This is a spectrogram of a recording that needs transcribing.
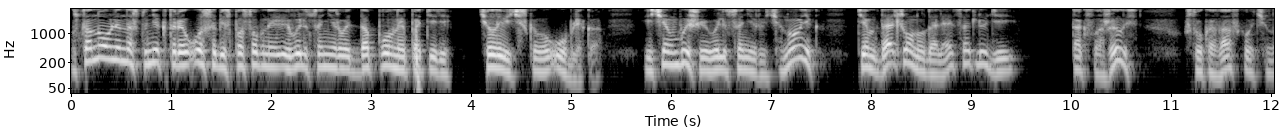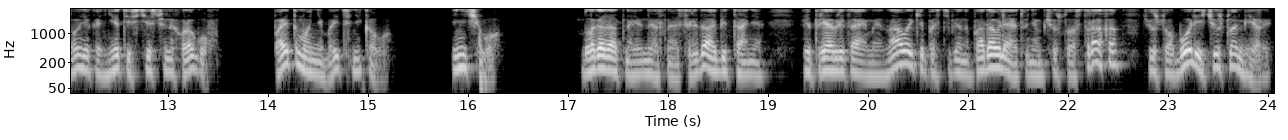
Установлено, что некоторые особи способны эволюционировать до полной потери человеческого облика. И чем выше эволюционирует чиновник, тем дальше он удаляется от людей. Так сложилось, что у казахского чиновника нет естественных врагов. Поэтому он не боится никого. И ничего. Благодатная инертная среда обитания и приобретаемые навыки постепенно подавляют в нем чувство страха, чувство боли и чувство меры.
